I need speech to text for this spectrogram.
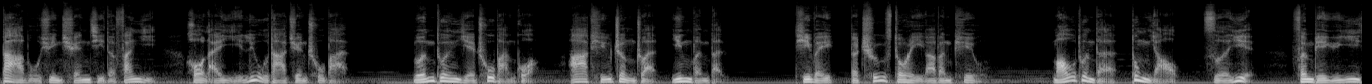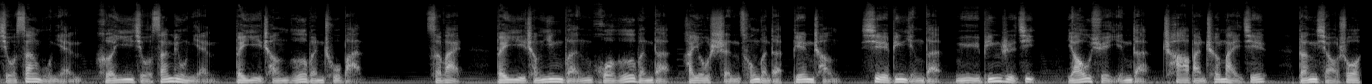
大鲁迅全集》的翻译，后来以六大卷出版。伦敦也出版过《阿 Q 正传》英文本，题为《The True Story of an Q》。矛盾的《动摇》《子夜》分别于一九三五年和一九三六年被译成俄文出版。此外，被译成英文或俄文的还有沈从文的《编程》。谢冰莹的《女兵日记》，姚雪银的《插班车卖街》等小说，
